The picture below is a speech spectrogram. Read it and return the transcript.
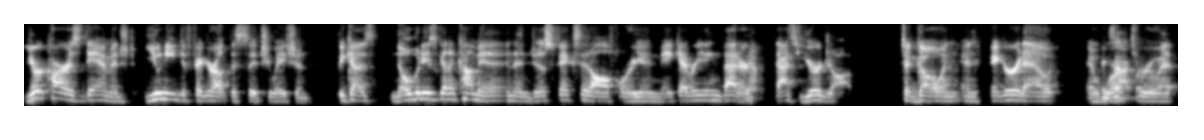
your car is damaged you need to figure out the situation because nobody's going to come in and just fix it all for you and make everything better. Yeah. That's your job to go and, and figure it out and work exactly. through it.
